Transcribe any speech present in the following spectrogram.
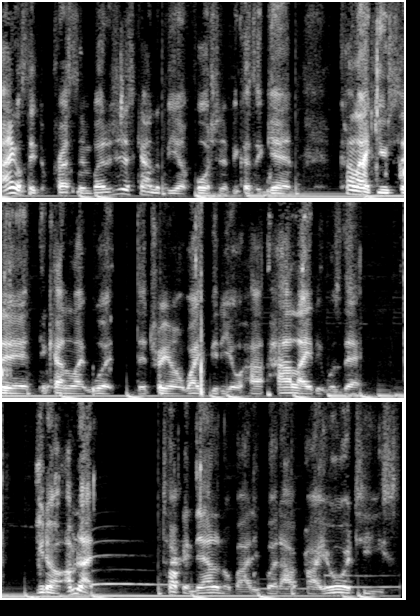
I ain't gonna say depressing, but it's just kind of be unfortunate because again, kind of like you said, and kind of like what the Trayon White video hi- highlighted was that, you know, I'm not talking down on nobody, but our priorities,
